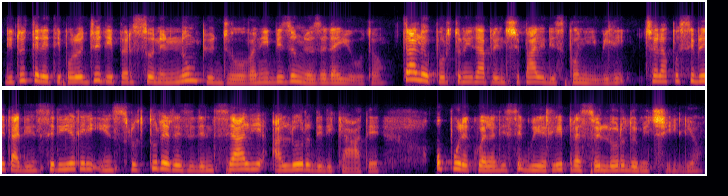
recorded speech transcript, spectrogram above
di tutte le tipologie di persone non più giovani bisognose d'aiuto. Tra le opportunità principali disponibili c'è la possibilità di inserirli in strutture residenziali a loro dedicate, oppure quella di seguirli presso il loro domicilio.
